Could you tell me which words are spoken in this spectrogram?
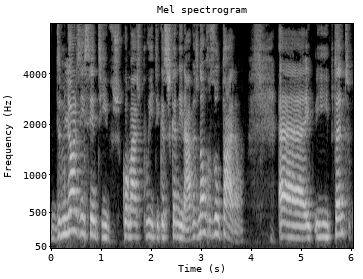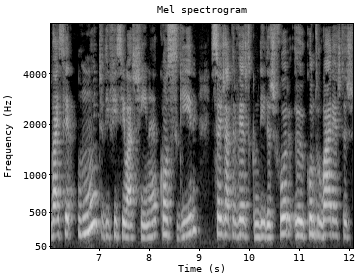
de melhores incentivos, como as políticas escandinavas, não resultaram. Uh, e, e, portanto, vai ser muito difícil à China conseguir, seja através de que medidas for, uh, controlar estas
